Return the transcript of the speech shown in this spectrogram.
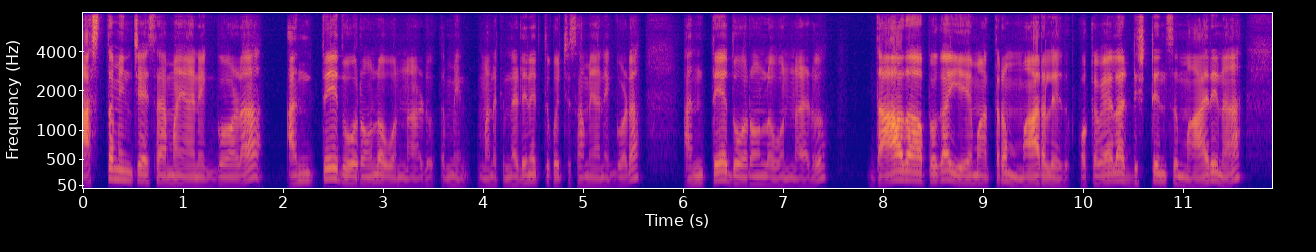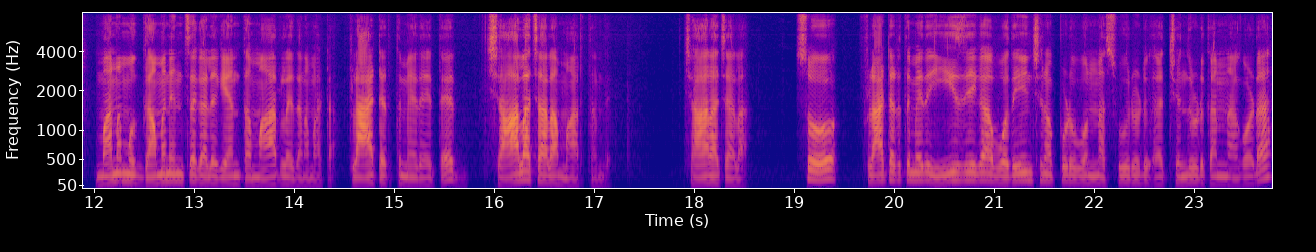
అస్తమించే సమయానికి కూడా అంతే దూరంలో ఉన్నాడు. ఐ మీన్ మనకి నడినెత్తుకొచ్చే సమయానికి కూడా అంతే దూరంలో ఉన్నాడు. దాదాపుగా ఏమాత్రం మారలేదు. ఒకవేళ డిస్టెన్స్ మారినా మనము గమనించగలిగేంత మారలేదనమాట ఫ్లాట్ ఎర్త్ మీద అయితే చాలా చాలా మారుతుంది. చాలా చాలా. సో ఫ్లాట్ ఎర్త్ మీద ఈజీగా ఉదయించినప్పుడు ఉన్న సూర్యుడు చంద్రుడి కన్నా కూడా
